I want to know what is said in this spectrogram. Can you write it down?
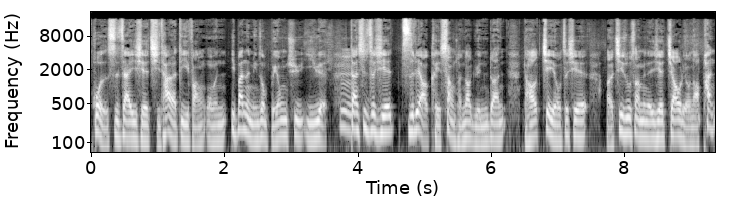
或者是在一些其他的地方，我们一般的民众不用去医院，但是这些资料可以上传到云端，然后借由这些呃技术上面的一些交流，然后判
